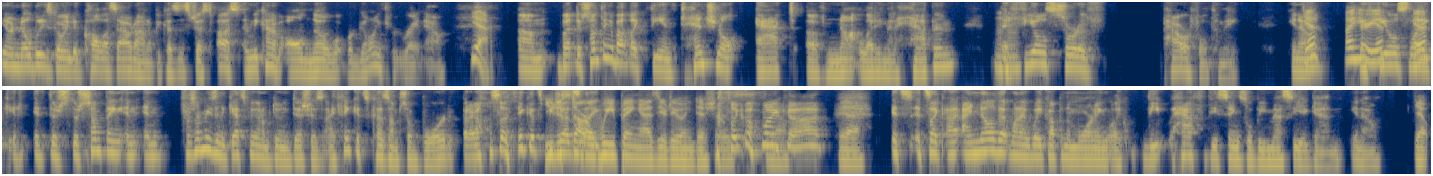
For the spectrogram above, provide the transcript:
you know nobody's going to call us out on it because it's just us and we kind of all know what we're going through right now. Yeah. Um, but there's something about like the intentional act of not letting that happen that Mhm. feels sort of powerful to me. You know, Yeah, I hear you. it you. feels Yeah. like it, it, there's there's something, and, and for some reason it gets me when I'm doing dishes. I think it's because I'm so bored, but I also think it's you because just start like, weeping as you're doing dishes. I'm like, oh my you know? god, Yeah, it's it's like I, I know that when I wake up in the morning, like the half of these things will be messy again. You know. Yep.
